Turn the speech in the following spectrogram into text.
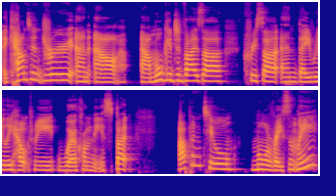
accountant, Drew, and our, our mortgage advisor, Chrissa, and they really helped me work on this. But up until more recently,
